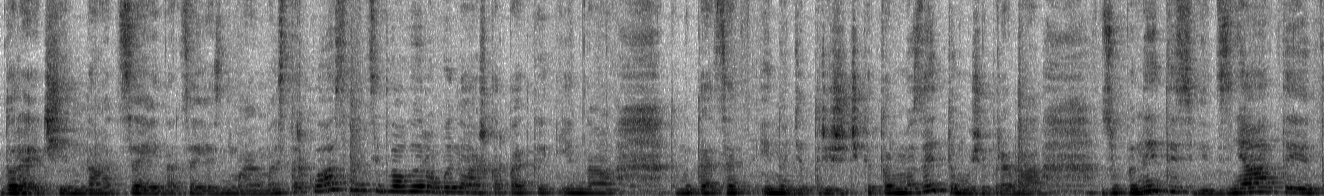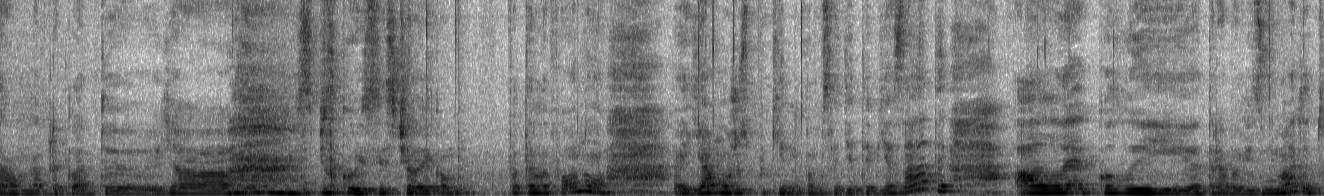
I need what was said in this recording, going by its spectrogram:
до речі, на цей, на це я знімаю майстер-клас на ці два вироби, на шкарпетки і на тому це іноді трішечки тормозить, тому що треба зупинитись, відзняти. Там, наприклад, е, я спілкуюся з чоловіком по телефону, я можу спокійно там сидіти в'язати, але коли треба відзнімати, то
